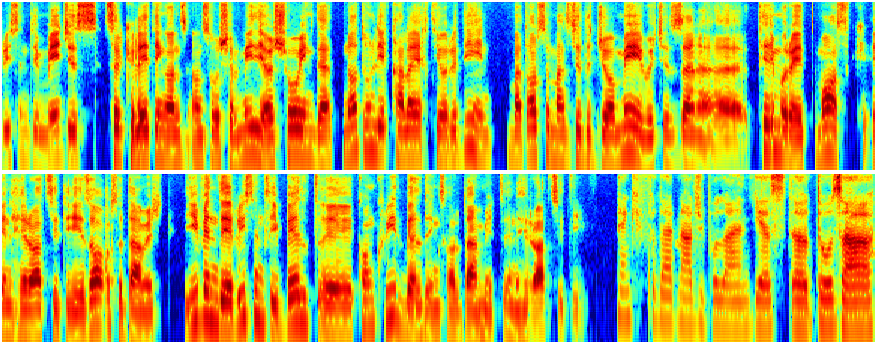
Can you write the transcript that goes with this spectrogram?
recent images circulating on, on social media showing that not only Qala Ikhtiyaruddin, but also Masjid al which is a uh, Timuride mosque in Herat city, is also damaged. Even the recently built uh, concrete buildings are damaged in Herat city. Thank you for that, Najibullah. And yes, the, those are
